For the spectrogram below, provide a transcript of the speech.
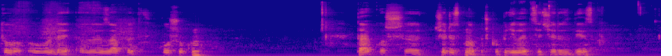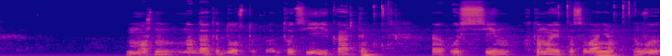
хто введе е, запит в пошуку. Також е, через кнопочку поділитися через диск. Можна надати доступ до цієї карти е, усім, хто має посилання в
